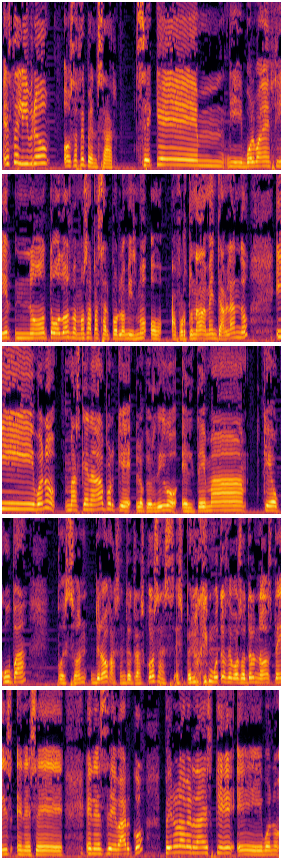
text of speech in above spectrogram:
este libro os hace pensar. Sé que, mm, y vuelvo a decir, no todos vamos a pasar por lo mismo, o afortunadamente hablando, y bueno, más que nada porque lo que os digo, el tema que ocupa pues son drogas, entre otras cosas. Espero que muchos de vosotros no estéis en ese, en ese barco, pero la verdad es que, eh, bueno,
